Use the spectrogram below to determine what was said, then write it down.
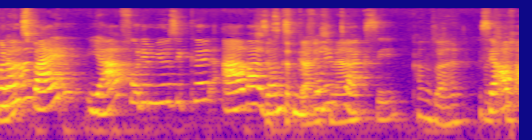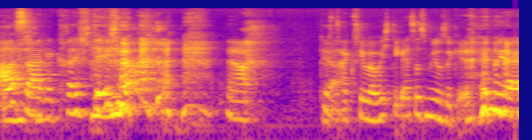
Von ja? uns beiden, ja, vor dem Musical, aber sonst nur vor dem mehr. Taxi. Kann sein. Ist ja auch aussagekräftig. ja. Das ja. Taxi war wichtiger als das Musical. Ja, ja,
